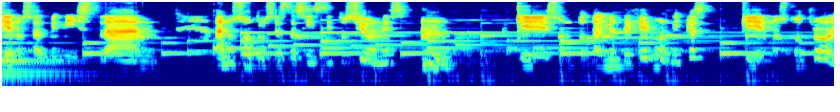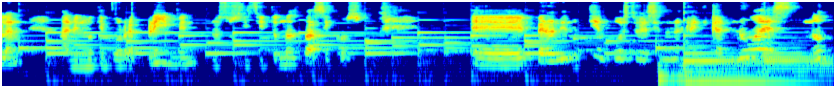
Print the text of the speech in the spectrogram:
que nos administran a nosotros, estas instituciones que son totalmente hegemónicas, que nos controlan, al mismo tiempo reprimen nuestros instintos más básicos. Eh, pero al mismo tiempo estoy haciendo una crítica no es no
